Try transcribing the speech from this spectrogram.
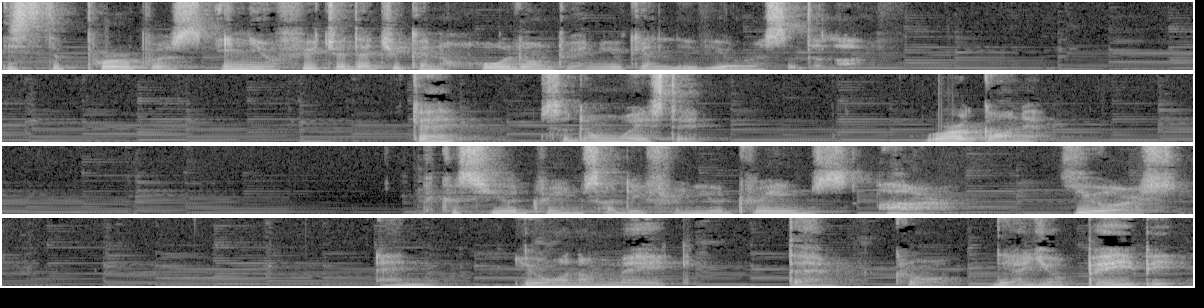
It's the purpose in your future that you can hold on to and you can live your rest of the life. Okay? So don't waste it. Work on it. Because your dreams are different. Your dreams are yours. And you want to make them grow. They are your baby,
